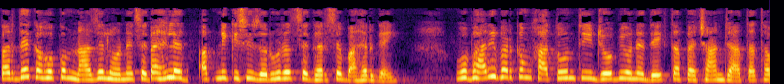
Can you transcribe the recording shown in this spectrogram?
پردے کا حکم نازل ہونے سے پہلے اپنی کسی ضرورت سے گھر سے باہر گئی وہ بھاری بھرکم خاتون تھی جو بھی انہیں دیکھتا پہچان جاتا تھا،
